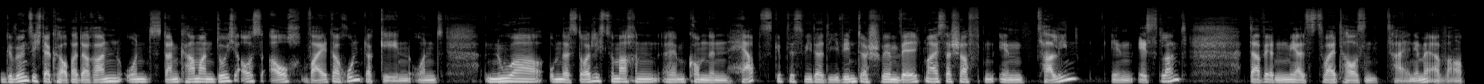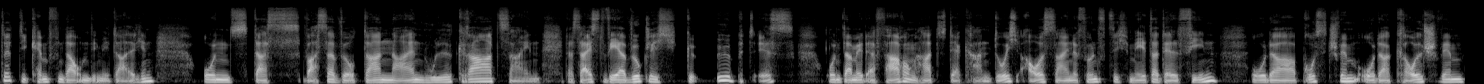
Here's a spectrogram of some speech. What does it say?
gewöhnt sich der Körper daran und dann kann man durchaus auch weiter runtergehen. Und nur um das deutlich zu machen, im kommenden Herbst gibt es wieder die Winterschwimm-Weltmeisterschaften in Tallinn in Estland. Da werden mehr als 2000 Teilnehmer erwartet. Die kämpfen da um die Medaillen. Und das Wasser wird da nahe 0 Grad sein. Das heißt, wer wirklich geübt ist und damit Erfahrung hat, der kann durchaus seine 50 Meter Delfin oder Brustschwimm oder Kraulschwimm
